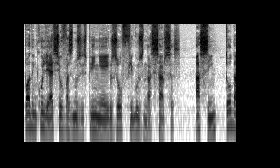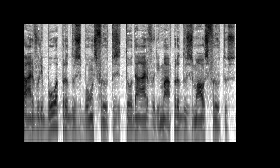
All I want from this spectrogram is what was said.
Podem colher-se uvas nos espinheiros ou figos nas sarças. Assim, toda árvore boa produz bons frutos e toda árvore má produz maus frutos.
